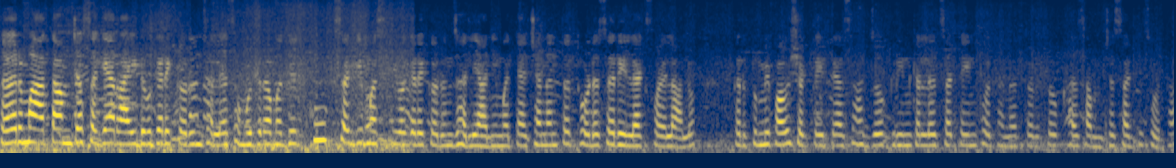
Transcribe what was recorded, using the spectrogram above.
तर मग आता आमच्या सगळ्या राईड वगैरे करून झाल्या. समुद्रामध्ये खूप सगळी मस्ती वगैरे करून झाली आणि मग त्याच्यानंतर थोडंसं रिलॅक्स व्हायला आलो. तर तुम्ही पाहू शकता इथे असा जो ग्रीन कलरचा टेंट होता ना तर तो खास आमच्यासाठीच होता.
